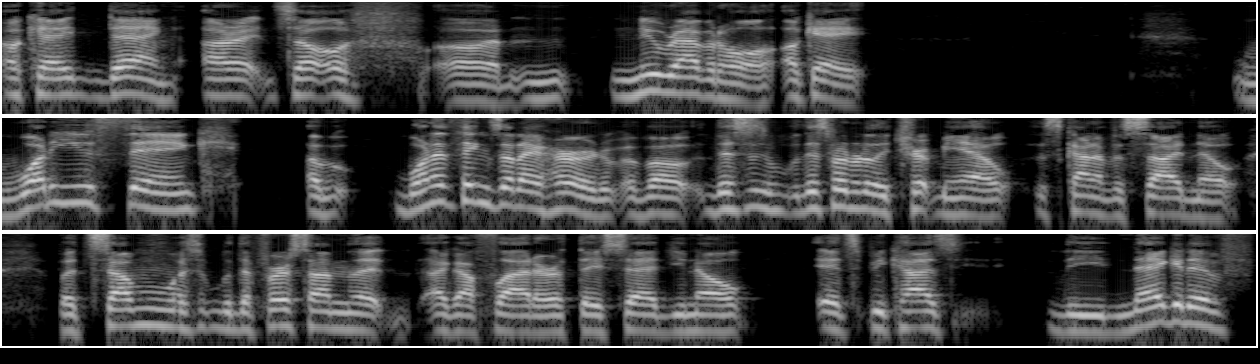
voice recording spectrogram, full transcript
Okay, dang. All right, so uh, new rabbit hole. Okay, what do you think? Of, one of the things that I heard about this is this one really tripped me out. It's kind of a side note, but someone was the first time that I got flat Earth. They said, you know, it's because the negative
